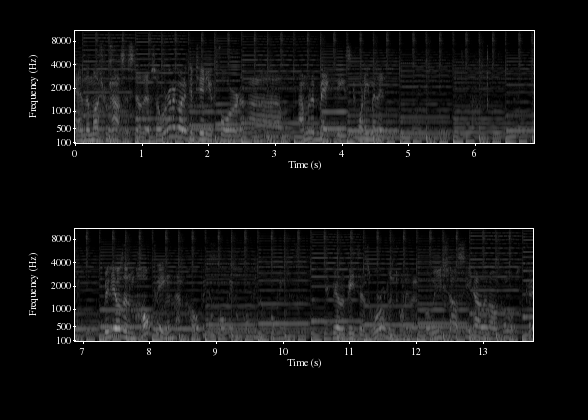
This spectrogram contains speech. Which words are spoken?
And the Mushroom House is still there. So we're going to go to continue forward. Um, I'm going to make these 20 minute videos and I'm hoping, I'm hoping, I'm hoping, I'm hoping, I'm hoping to be able to beat this world in 20 minutes. But we shall see how that all goes, okay?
